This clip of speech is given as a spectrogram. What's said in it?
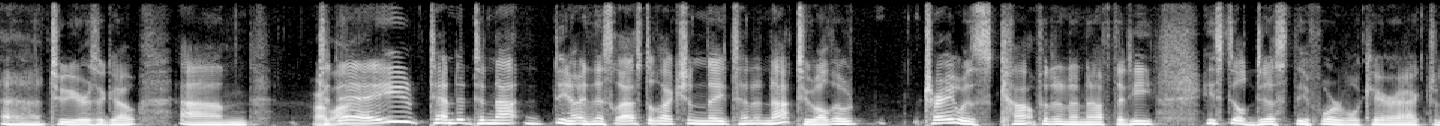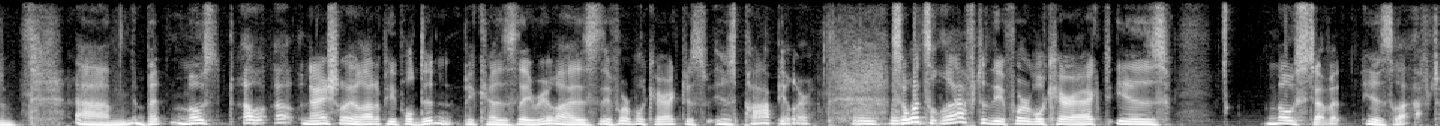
uh, two years ago, um, Are lying. today tended to not, you know, in this last election, they tended not to, although. Trey was confident enough that he he still dissed the Affordable Care Act, and um, but most oh, oh, nationally, a lot of people didn't because they realized the Affordable Care Act is is popular. So what's left of the Affordable Care Act is most of it is left.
